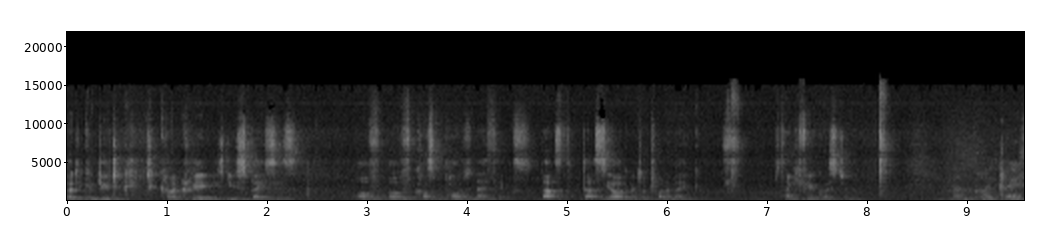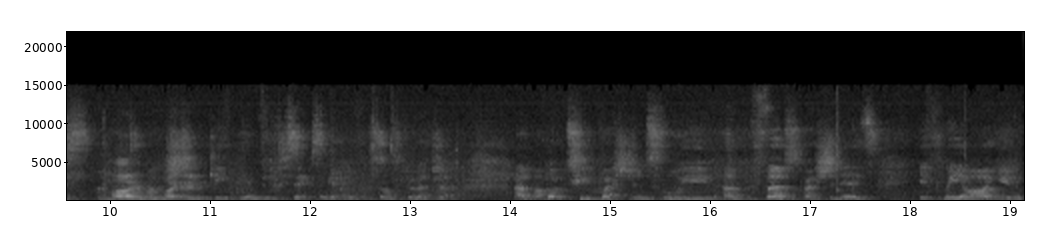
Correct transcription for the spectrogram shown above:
that it can do to, to kind of create these new spaces of, of cosmopolitan ethics. That's, that's the argument I'm trying to make. Thank you for your question. Um, hi Chris, I'm hi. I managed hi, to Haley. keep the M56 and get for the start of your lecture. Um, I've got two questions for you. Um, the first question is, if we are uni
